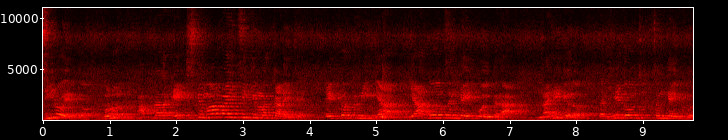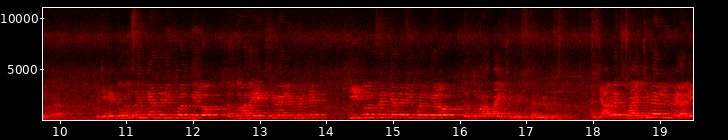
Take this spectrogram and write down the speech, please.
झिरो येतं. म्हणून आपल्याला एक्स किंवा वायची किंमत काढायची आहे एक तर तुम्ही या या दोन संख्या इक्वल करा. नाही केलं तर हे दोन संख्या इक्वल करा. म्हणजे हे दोन संख्या जर इक्वल केलो तर तुम्हाला एक्सची व्हॅल्यू मिळते. ही दोन संख्या जर इक्वल केलो तर तुम्हाला वायची व्हॅल्यू मिळते. आणि ज्यावेळेस वायची व्हॅल्यू मिळाली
